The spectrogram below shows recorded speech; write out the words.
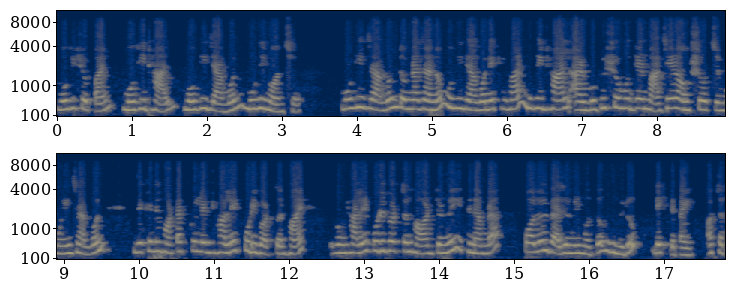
মহিষোপান, মহিঢাল, মহিজাগন, মহিমঞ্চ। মহিজাগন, তোমরা জানো, মহিজাগনে কি হয়? মহিঢাল আর গভীর সমুদ্রের মাঝের অংশ হচ্ছে মহিজাগন, যেখানে হঠাৎ করলে ঢালের পরিবর্তন হয় এবং ঢালের পরিবর্তন হওয়ার জন্যই এখানে আমরা পলল ব্যজনের মতো ভূমিরূপ দেখতে পাই। অর্থাৎ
